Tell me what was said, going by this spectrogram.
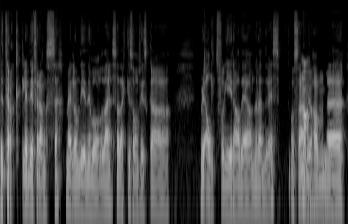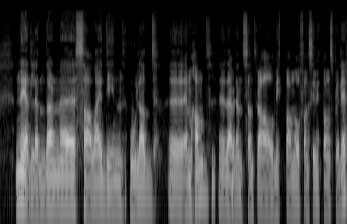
betraktelig differanse mellom de nivåene der, så det er ikke sånn at vi skal bli altfor gira av det nødvendigvis. Og så er det jo han nederlenderen Salah Din Olad Mhand. Det er vel en sentral midtbane, offensiv midtbanespiller.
